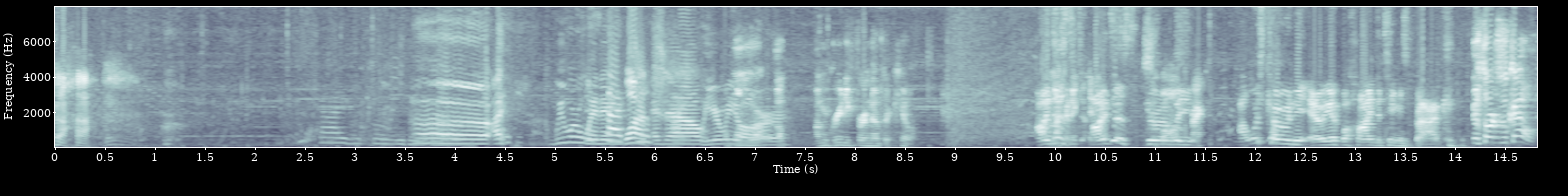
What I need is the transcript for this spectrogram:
Guys, you totally did Uh, I we were winning, What? and now here we I'm- are. I'm, I'm greedy for another kill. I I'm not gonna just, get I just Small currently. I was covering the area behind the team's back. Yo, starts to count.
